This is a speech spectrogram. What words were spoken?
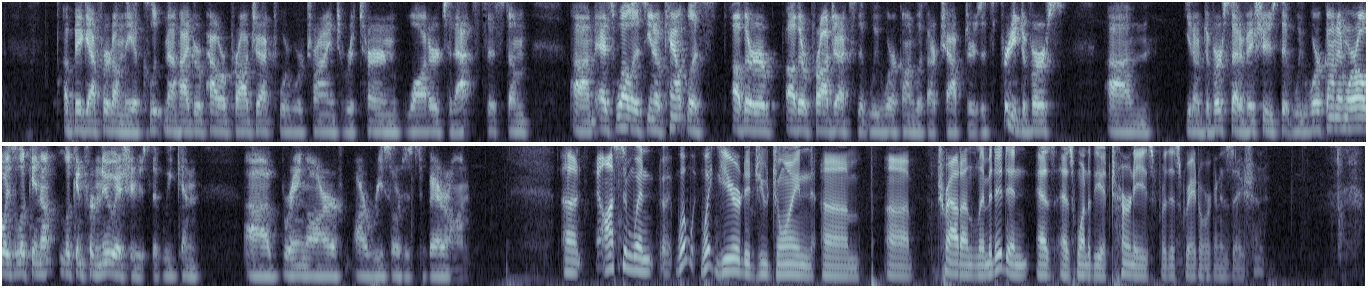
a big effort on the Eklutna hydropower project where we're trying to return water to that system, um, as well as you know countless other other projects that we work on with our chapters. It's a pretty diverse, um, you know, diverse set of issues that we work on, and we're always looking up looking for new issues that we can uh, bring our our resources to bear on. Uh, Austin, when what what year did you join um, uh, Trout Unlimited and as as one of the attorneys for this great organization?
